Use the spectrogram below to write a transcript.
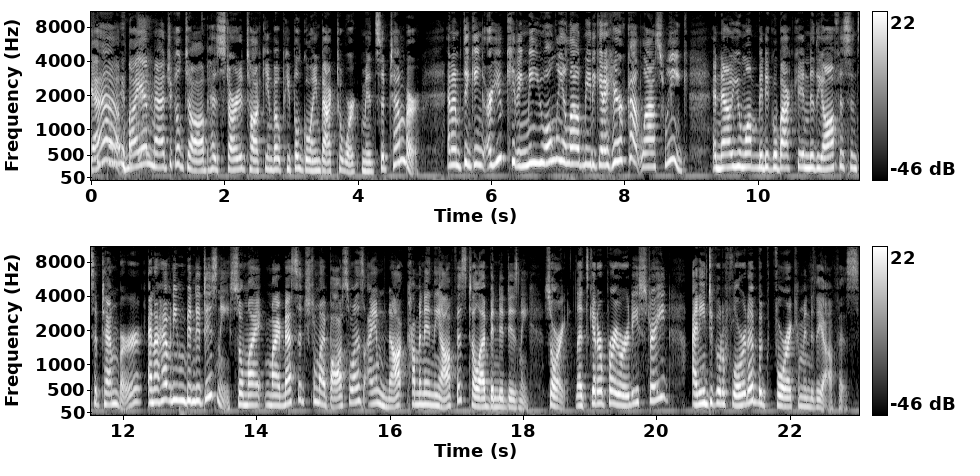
Yeah, my unmagical job has started talking about people going back to work mid September. And I'm thinking, are you kidding me? You only allowed me to get a haircut last week. And now you want me to go back into the office in September. And I haven't even been to Disney. So my, my message to my boss was, I am not coming in the office till I've been to Disney. Sorry, let's get our priorities straight. I need to go to Florida before I come into the office.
